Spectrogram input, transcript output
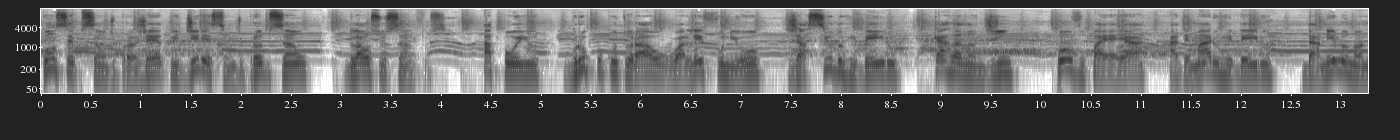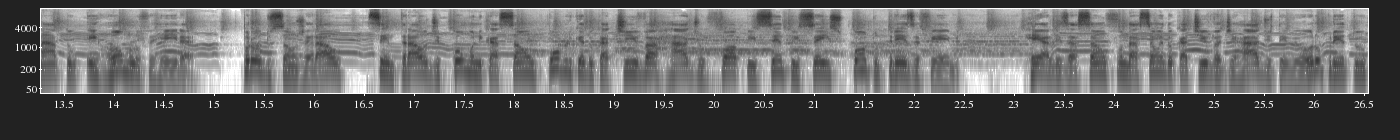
Concepção de projeto e direção de produção: Glaucio Santos. Apoio: Grupo Cultural Wale Funiô, Jacildo Ribeiro, Carla Landim, Povo Paiaiá, Ademário Ribeiro, Danilo Nonato e Rômulo Ferreira. Produção geral, Central de Comunicação Público Educativa, Rádio FOP 106.3 FM. Realização Fundação Educativa de Rádio e TV Ouro Preto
